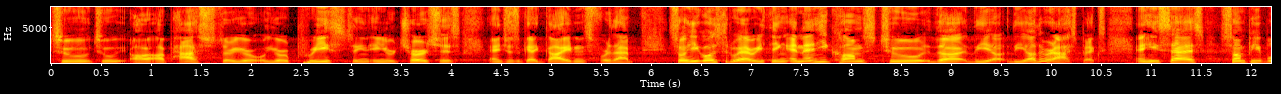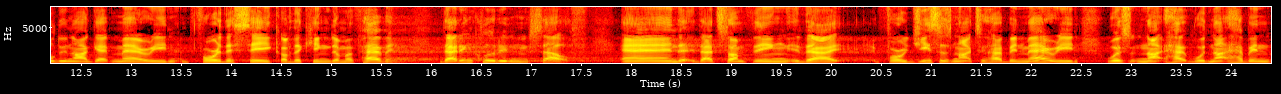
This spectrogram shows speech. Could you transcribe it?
to to a pastor, your your priest in, in, your churches, and just get guidance for that. So he goes through everything, and then he comes to the the uh, the other aspects, and he says some people do not get married for the sake of the kingdom of heaven. That included himself, and that's something that for Jesus not to have been married was not have, would not have been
